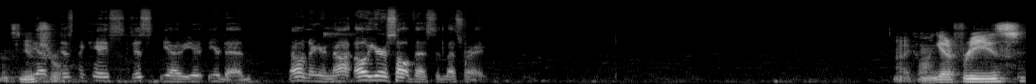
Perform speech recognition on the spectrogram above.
That's neutral. just in case. Just yeah, you're, you're dead. Oh no, you're not. Oh, you're assault vested. That's right. Alright, come on, get a freeze.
